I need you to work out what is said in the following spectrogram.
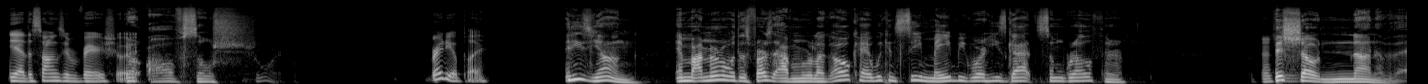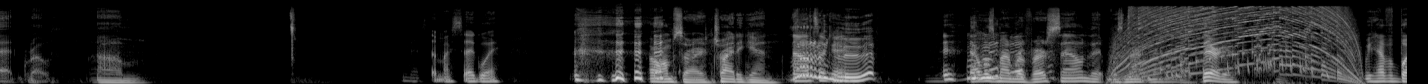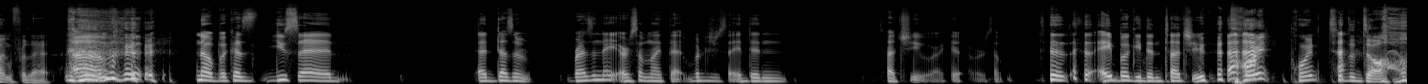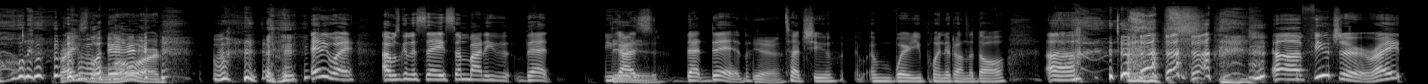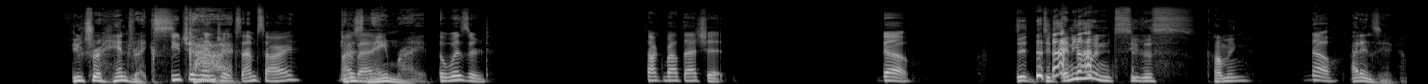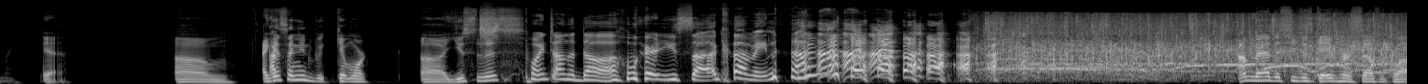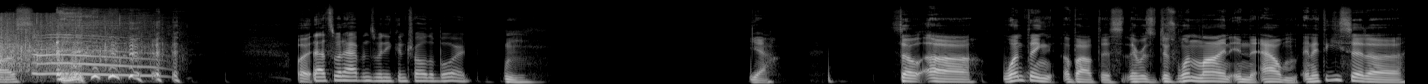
yeah, the songs are very short. They're all so short. Radio play. And he's young. And I remember with his first album, we were like, oh, okay, we can see maybe where he's got some growth. Or Potentially. this showed none of that growth. Um, You messed up my segue. oh, I'm sorry. Try it again. No, it's okay. that was my reverse sound. That was not. There it is. we have a button for that. Um, no, because you said it doesn't resonate or something like that. What did you say? It didn't touch you, or, like, or something. A boogie didn't touch you. point point to the doll. Praise the Lord. anyway, I was gonna say somebody that you guys Did. That did yeah. touch you and where you pointed on the doll. Uh, uh, Future, right? Future Hendrix. Future God, Hendrix. I'm sorry. Get his bad. name right. The Wizard. Talk about that shit. Go. Did did anyone see this coming? No. I didn't see it coming. Yeah. Um, I guess I, need to be, get more uh, used to this. Point on the doll where you saw it coming. I'm mad that she just gave herself applause. but That's what happens when you control the board. mm. yeah. So uh, one thing about this, there was just one line in the album, and I think he said, uh,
